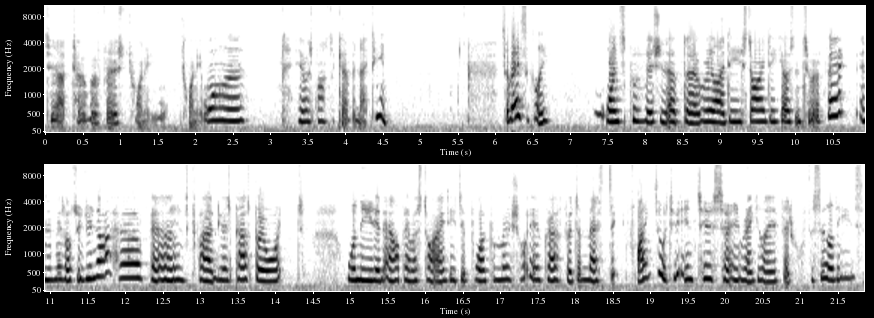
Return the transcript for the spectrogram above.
to October 1st, 2021, in response to COVID 19. So basically, once provision of the Real ID Star ID goes into effect, individuals who do not have an expired U.S. passport will need an Alabama Star ID to board commercial aircraft for domestic flights or to enter certain regulated federal facilities.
